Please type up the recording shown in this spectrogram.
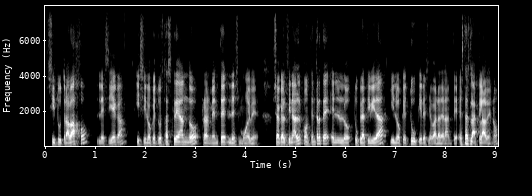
si tu trabajo les llega y si lo que tú estás creando realmente les mueve. O sea que al final concéntrate en tu creatividad y lo que tú quieres llevar adelante. Esta es la clave, ¿no?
